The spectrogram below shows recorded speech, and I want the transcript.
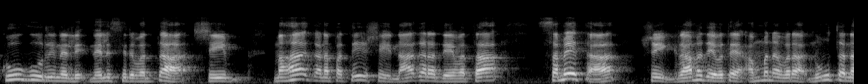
ಕೂಗೂರಿನಲ್ಲಿ ನೆಲೆಸಿರುವಂತಹ ಶ್ರೀ ಮಹಾಗಣಪತಿ ಶ್ರೀ ನಾಗರ ದೇವತಾ ಸಮೇತ ಶ್ರೀ ಗ್ರಾಮ ದೇವತೆ ಅಮ್ಮನವರ ನೂತನ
